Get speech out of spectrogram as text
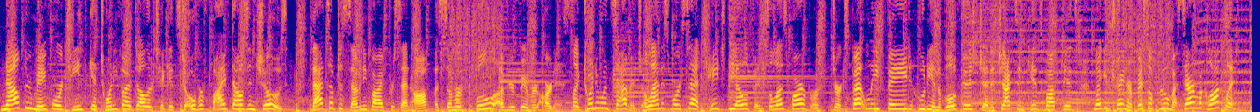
Now through May 14th, get $25 tickets to over 5,000 shows. That's up to 75% off a summer full of your favorite artists like 21 Savage, Alanis Morissette, Cage the Elephant, Celeste Barber, Dierks Bentley, Feid, Hootie and the Blowfish, Janet Jackson, Kidz Bop Kids, Meghan Trainor, Bissell Pluma, Sarah McLachlan.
